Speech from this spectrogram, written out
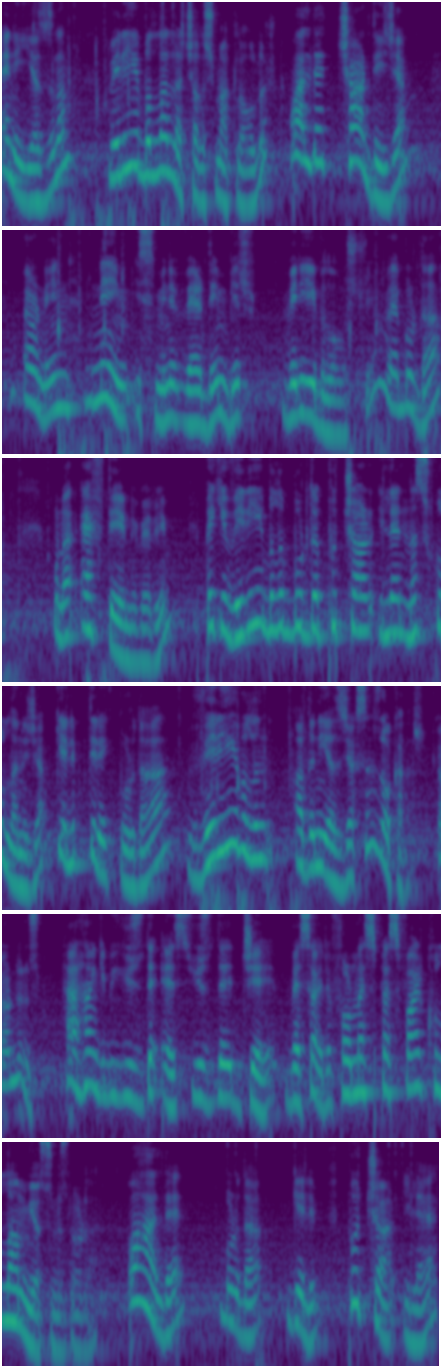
en iyi yazılım variable'larla çalışmakla olur. O halde char diyeceğim. Örneğin name ismini verdiğim bir variable oluşturayım ve burada buna f değerini vereyim. Peki variable'ı burada putchar ile nasıl kullanacağım? Gelip direkt burada variable'ın adını yazacaksınız o kadar. Gördünüz mü? Herhangi bir %s, %c vesaire format specifier kullanmıyorsunuz burada. O halde burada gelip putchar ile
